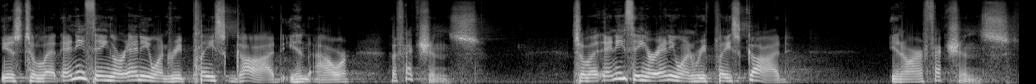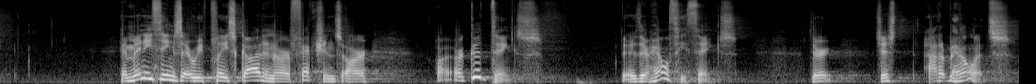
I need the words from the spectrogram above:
Is to let anything or anyone replace God in our affections. To let anything or anyone replace God in our affections. And many things that replace God in our affections are, are, good things. They're, they're healthy things. They're just out of balance.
